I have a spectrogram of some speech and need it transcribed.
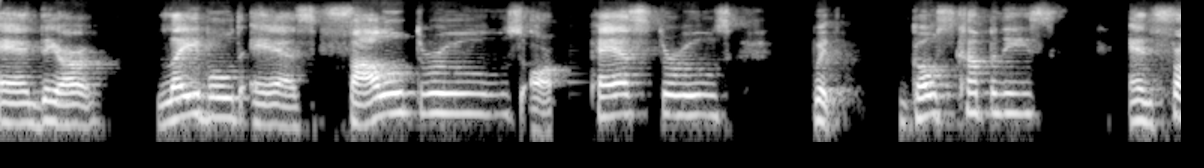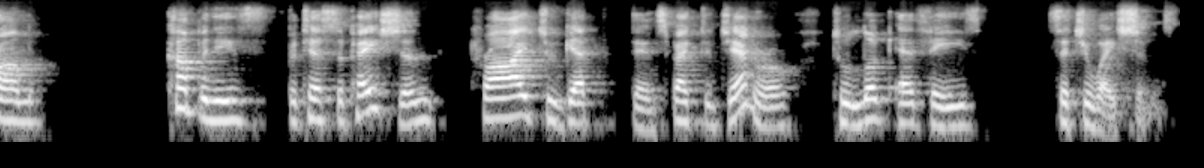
and they are labeled as follow throughs or pass throughs with ghost companies, and from companies' participation tried to get the inspector general to look at these situations.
